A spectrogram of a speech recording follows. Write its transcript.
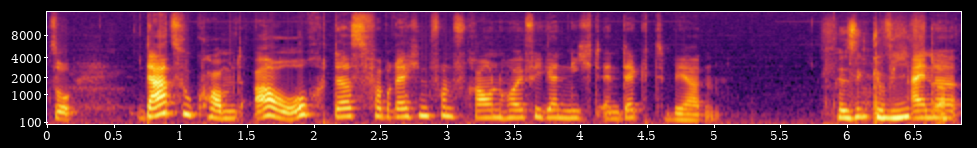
So, Dazu kommt auch, dass Verbrechen von Frauen häufiger nicht entdeckt werden. Wir sind gewieft. Eine.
